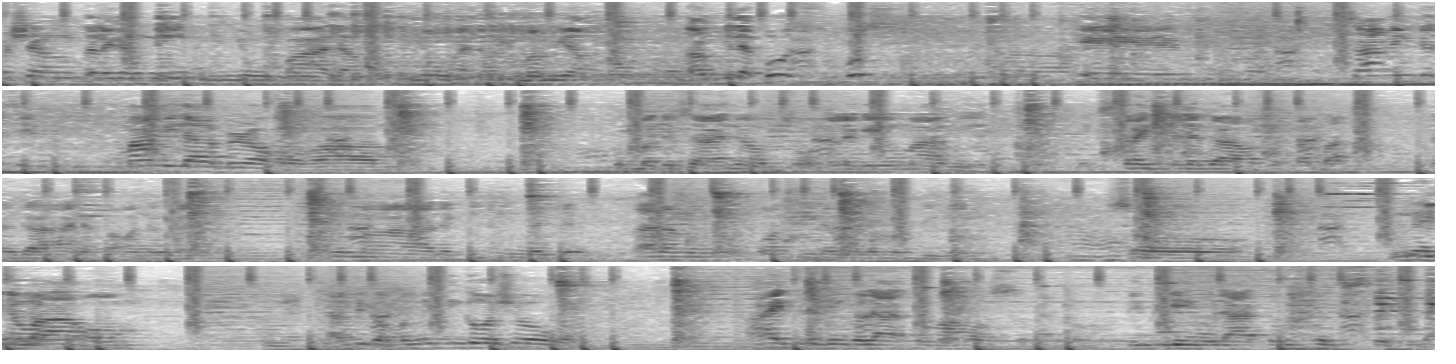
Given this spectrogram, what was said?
pa siyang talagang name, yung pangalan, yung ano, yung mamiyang. Tawag nila, boss, boss. Eh, sa akin kasi, mommy lover ako. Um, kumbaga sa ano, gusto talaga yung mommy. Nag-strive talaga ako sa taba. Naghahanap ako ng ganun. Yung mga dyan, parang konti lang naman magbigay. So, yung ginawa ko, sabi ko, pag nag-negosyo ako, din ko lahat ng mga customer ko, bibigay mo lahat ng mga gusto nila.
